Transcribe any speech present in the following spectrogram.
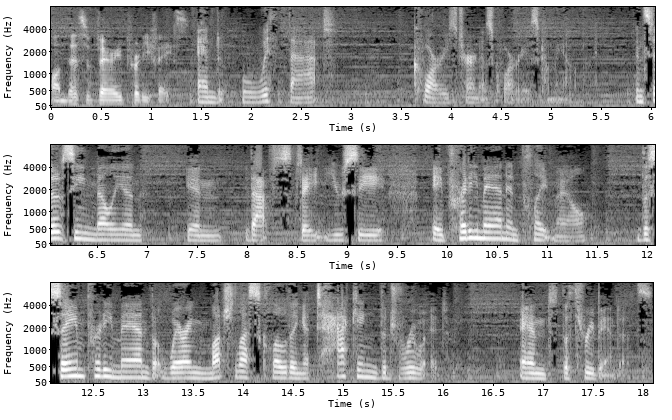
on this very pretty face. And with that, Quarry's turn as Quarry is coming up. Instead of seeing Melian in that state, you see a pretty man in plate mail, the same pretty man but wearing much less clothing, attacking the druid and the three bandits.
